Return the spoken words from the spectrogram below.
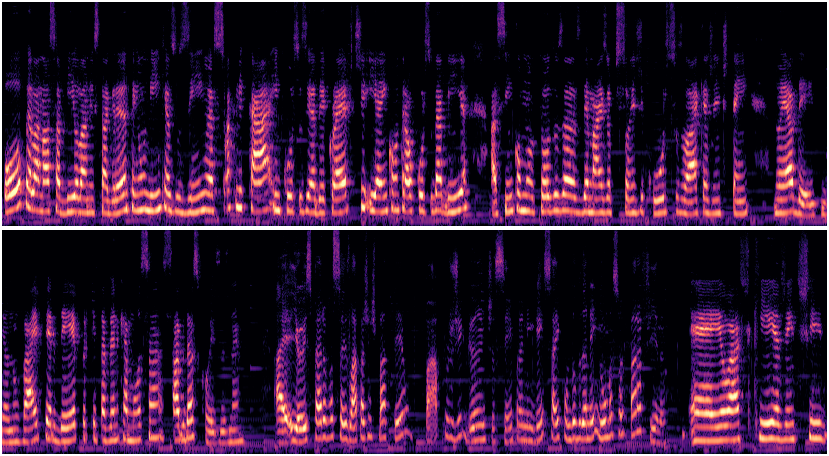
ou pela nossa bio lá no Instagram, tem um link azulzinho, é só clicar em cursos EAD Craft e aí encontrar o curso da Bia, assim como todas as demais opções de cursos lá que a gente tem no EAD, entendeu? Não vai perder porque tá vendo que a moça sabe das coisas, né? E eu espero vocês lá para a gente bater um papo gigante, assim, para ninguém sair com dúvida nenhuma sobre parafina. É, eu acho que a gente,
